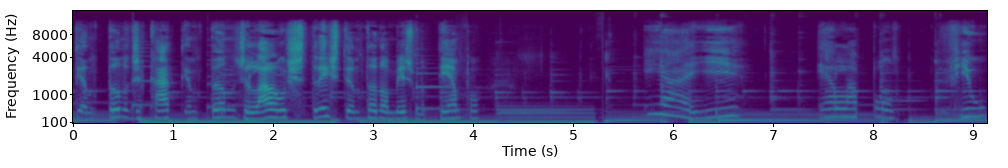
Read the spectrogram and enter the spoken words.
tentando de cá, tentando de lá, os três tentando ao mesmo tempo. E aí ela viu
